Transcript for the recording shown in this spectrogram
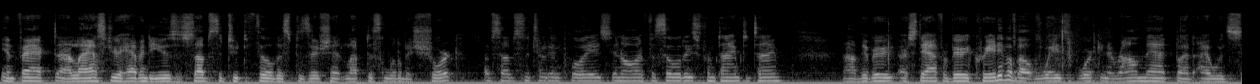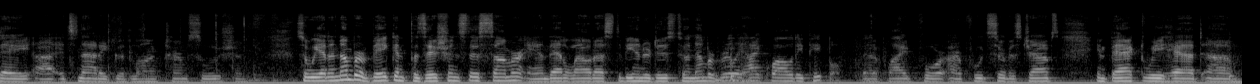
In fact, uh, last year, having to use a substitute to fill this position, it left us a little bit short of substitute employees in all our facilities from time to time. Uh, very, our staff are very creative about ways of working around that, but I would say uh, it's not a good long-term solution. So we had a number of vacant positions this summer, and that allowed us to be introduced to a number of really high-quality people that applied for our food service jobs. In fact, we had, um,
